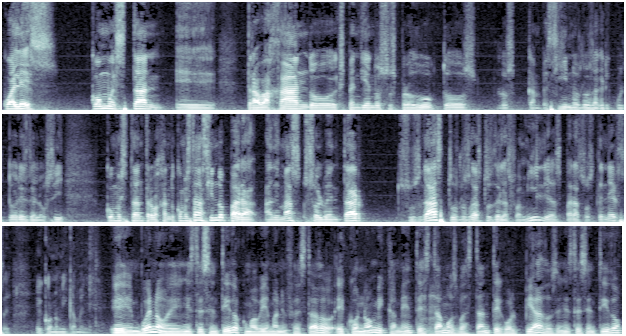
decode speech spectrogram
¿cuál es? ¿Cómo están eh, trabajando, expendiendo sus productos, los campesinos, los agricultores de la UCI, cómo están trabajando, cómo están haciendo para además solventar sus gastos, los gastos de las familias para sostenerse económicamente? Eh, bueno, en este sentido, como había manifestado, económicamente estamos bastante golpeados en este sentido,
